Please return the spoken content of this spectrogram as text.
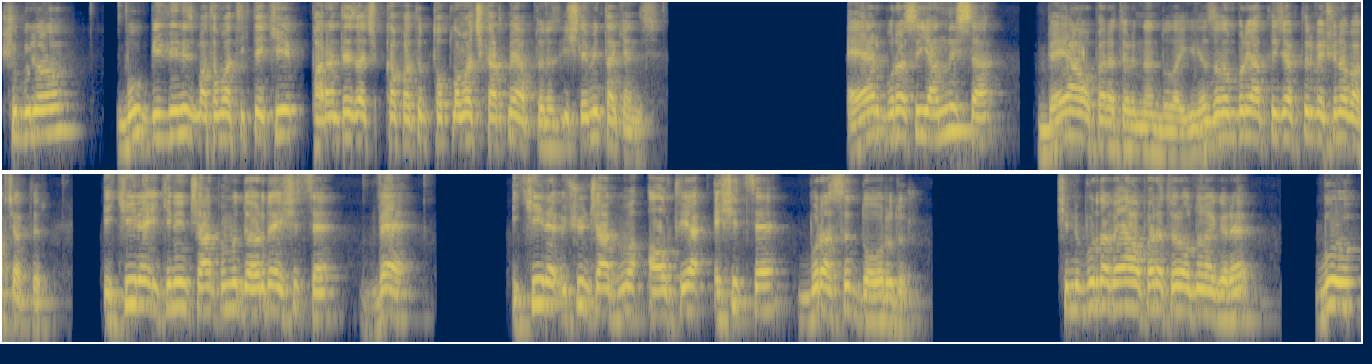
Şu bloğu bu bildiğiniz matematikteki parantez açıp kapatıp toplama çıkartma yaptığınız işlemin ta kendisi. Eğer burası yanlışsa veya operatöründen dolayı yazılım buraya atlayacaktır ve şuna bakacaktır. 2 ile 2'nin çarpımı 4'e eşitse ve 2 ile 3'ün çarpımı 6'ya eşitse burası doğrudur. Şimdi burada veya operatör olduğuna göre bu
